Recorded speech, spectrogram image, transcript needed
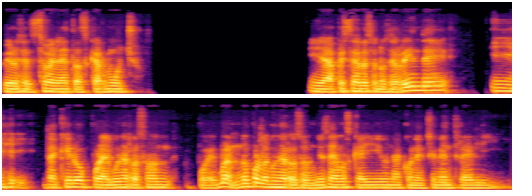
Pero se suele atascar mucho. Y a pesar de eso no se rinde. Y Takeru por alguna razón, pues bueno, no por alguna razón, ya sabemos que hay una conexión entre él y,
